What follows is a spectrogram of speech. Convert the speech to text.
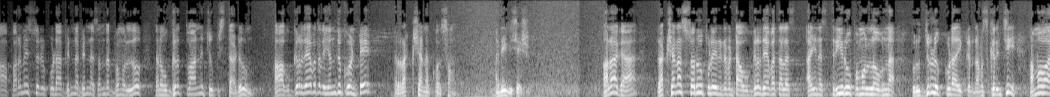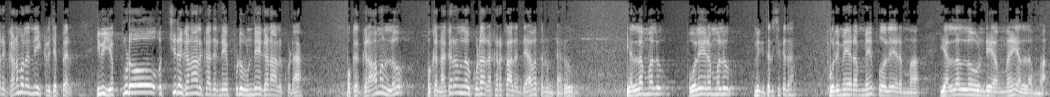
ఆ పరమేశ్వరుడు కూడా భిన్న భిన్న సందర్భముల్లో తన ఉగ్రత్వాన్ని చూపిస్తాడు. ఆ ఉగ్రదేవతలు ఎందుకు అంటే రక్షణ కోసం. అది విశేషం. అలాగా రక్షణ స్వరూపులైనటువంటి ఆ ఉగ్రదేవతల అయిన స్త్రీ రూపముల్లో ఉన్న రుద్రులకు కూడా ఇక్కడ నమస్కరించి అమ్మవారి గణములన్నీ ఇక్కడ చెప్పారు. ఇవి ఎప్పుడో వచ్చిన గణాలు కాదండి ఎప్పుడు ఉండే గణాలు కూడా. ఒక గ్రామంలో ఒక నగరంలో కూడా రకరకాల దేవతలు ఉంటారు ఎల్లమ్మలు పోలేరమ్మలు మీకు తెలుసు కదా? పొలిమేరమ్మే పోలేరమ్మ. ఎల్లల్లో ఉండే అమ్మాయి ఎల్లమ్మ.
